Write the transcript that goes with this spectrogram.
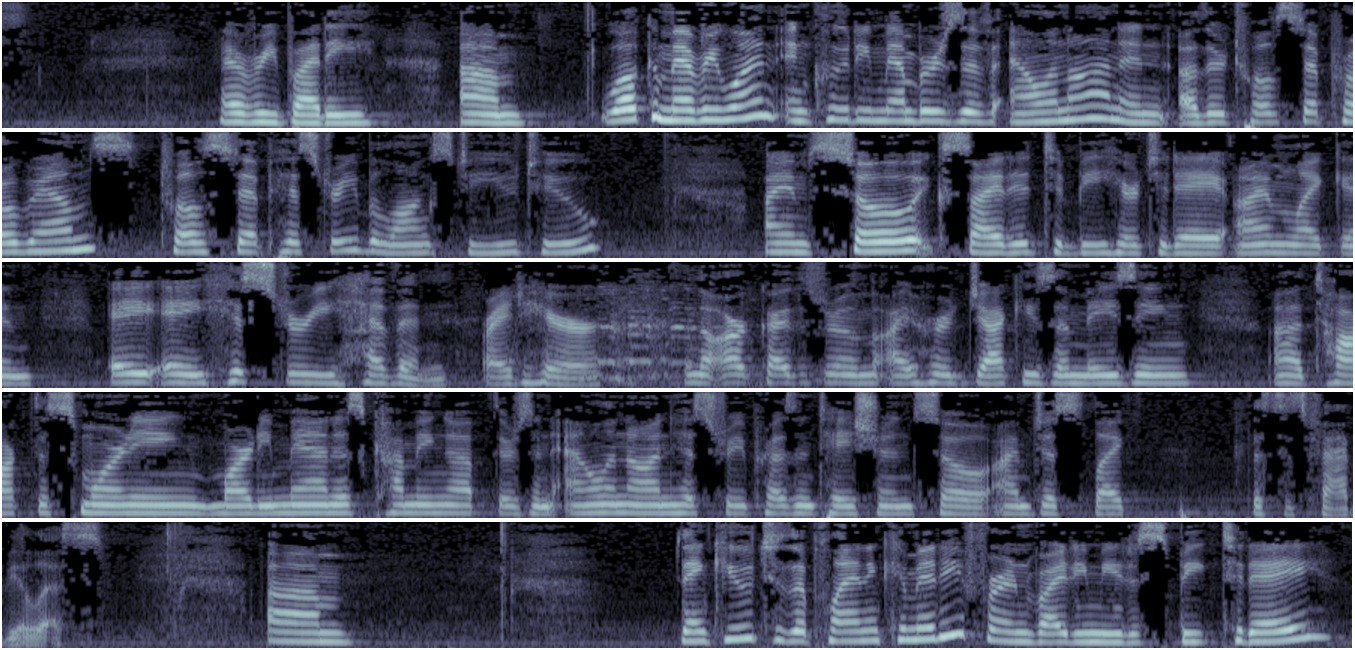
Everybody, um, welcome everyone, including members of Al Anon and other 12 step programs. 12 step history belongs to you too. I am so excited to be here today. I'm like in AA history heaven right here in the archives room. I heard Jackie's amazing uh, talk this morning. Marty Mann is coming up. There's an Al Anon history presentation. So I'm just like, this is fabulous. Um, thank you to the Planning Committee for inviting me to speak today.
